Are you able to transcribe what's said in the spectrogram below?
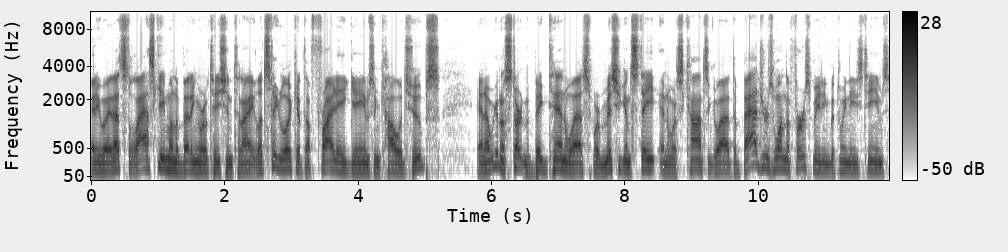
Anyway, that's the last game on the betting rotation tonight. Let's take a look at the Friday games in college hoops. And uh, we're going to start in the Big Ten West, where Michigan State and Wisconsin go out. The Badgers won the first meeting between these teams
